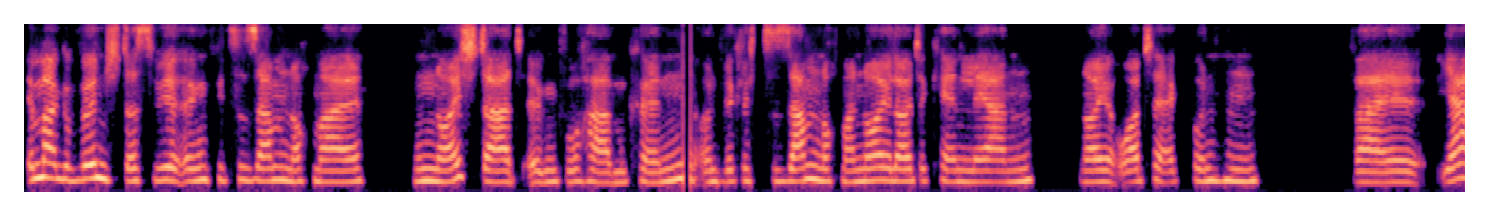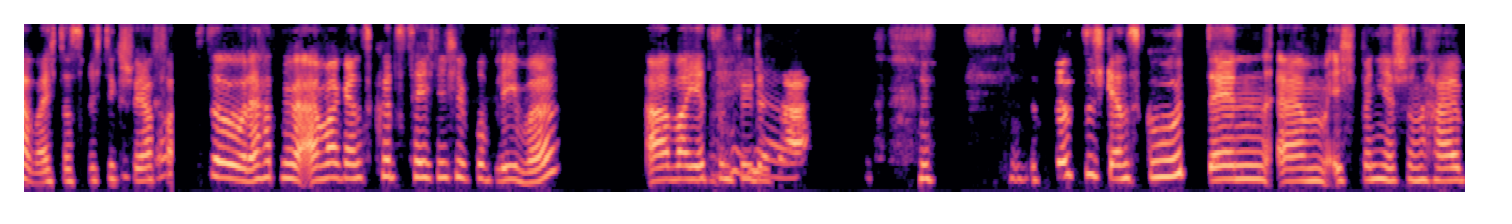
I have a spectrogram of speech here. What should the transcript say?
immer gewünscht, dass wir irgendwie zusammen nochmal einen Neustart irgendwo haben können und wirklich zusammen nochmal neue Leute kennenlernen, neue Orte erkunden, weil ja, weil ich das richtig schwer fand. So, da hatten wir einmal ganz kurz technische Probleme, aber jetzt sind wir wieder da. Es trifft sich ganz gut, denn ähm, ich bin hier schon halb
